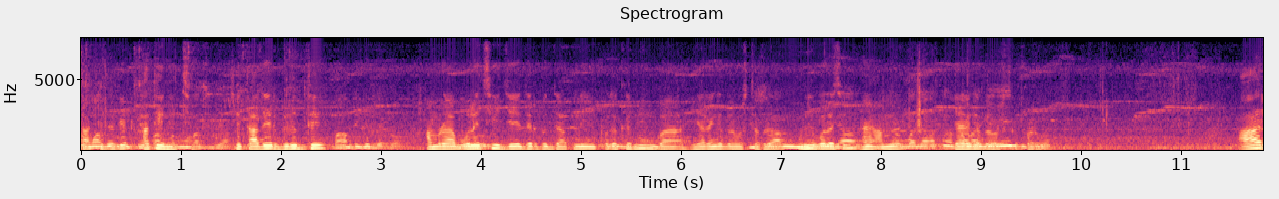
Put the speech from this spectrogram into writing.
সার্টিফিকেট হাতিয়ে নিচ্ছে। সে তাদের বিরুদ্ধে আমরা বলেছি যে এদের বিরুদ্ধে আপনি পদক্ষেপ নিন বা হিয়ারিংয়ের ব্যবস্থা করুন। উনি বলেছেন হ্যাঁ আমরা হিয়ারিংয়ের ব্যবস্থা করব। আর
